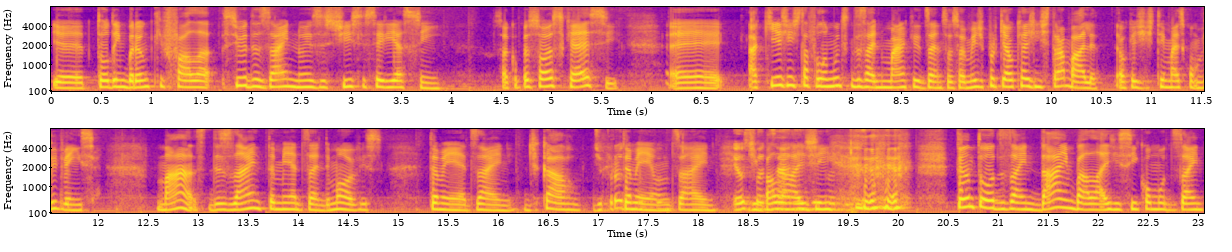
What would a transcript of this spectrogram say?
é, toda em branco que fala se o design não existisse seria assim. Só que o pessoal esquece. É, aqui a gente está falando muito de design de marketing, design social media porque é o que a gente trabalha, é o que a gente tem mais convivência. Mas design também é design de imóveis também é design de carro, de produto. também é um design Eu de embalagem. De Tanto o design da embalagem, assim como o design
